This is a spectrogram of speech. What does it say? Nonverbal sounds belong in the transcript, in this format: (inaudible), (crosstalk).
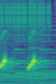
What? (laughs)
